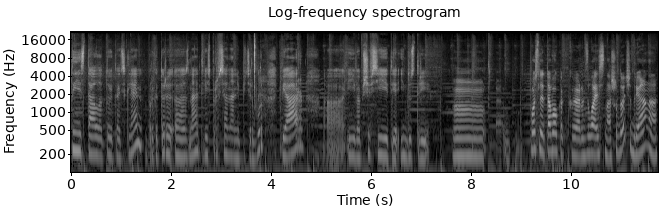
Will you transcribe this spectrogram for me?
ты стала той Катей Кляйн, про которую э, знает весь профессиональный Петербург, пиар э, и вообще всей этой индустрии? М, После того, как родилась наша дочь Адриана,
